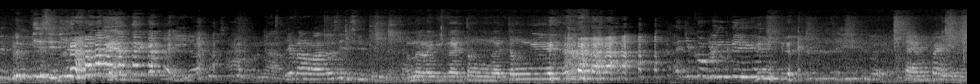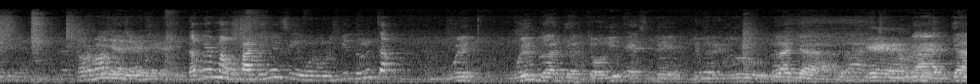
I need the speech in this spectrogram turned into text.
berhenti sih dia. Benar. Ya kalau tahu sih di situ. Mana lagi gaceng-gacengnya. Aja kok berhenti. SMP gitu. Normalnya Iya, SMP. iya. Tapi emang fasenya sih umur-umur segitu lu cak Gue gue belajar coli SD dengerin dulu. belajar. Oke. Belajar.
